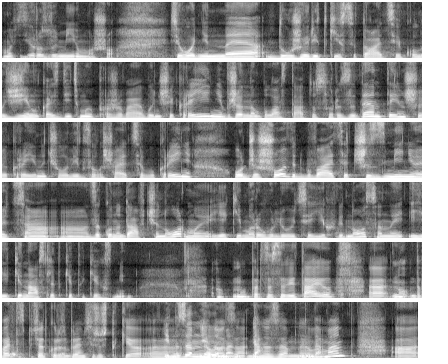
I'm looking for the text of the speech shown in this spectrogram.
Ми всі розуміємо, що сьогодні не дуже рідкі ситуації, коли жінка з дітьми проживає в іншій країні, вже не була статусу резидента іншої країни, чоловік залишається в Україні. Отже, що відбувається, чи змінюються законодавчі норми, якими регулюються їх відносини, і які наслідки таких змін? Ну, перш за все, вітаю. Е, Ну, давайте спочатку розберемося, що ж таке е, Іноземний елемент, іноземний Да. елемент. А, е,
